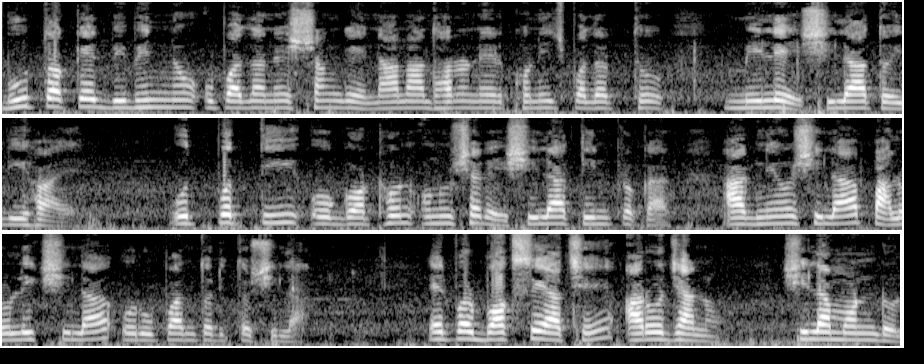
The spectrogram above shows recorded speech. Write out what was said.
ভূত্বকের বিভিন্ন উপাদানের সঙ্গে নানা ধরনের খনিজ পদার্থ মিলে শিলা তৈরি হয়। উৎপত্তি ও গঠন অনুসারে শিলা তিন প্রকার, আগ্নেয় শিলা, পাললিক শিলা ও রূপান্তরিত শিলা। এরপর বক্সে আছে, আরও জানো, শিলামণ্ডল।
